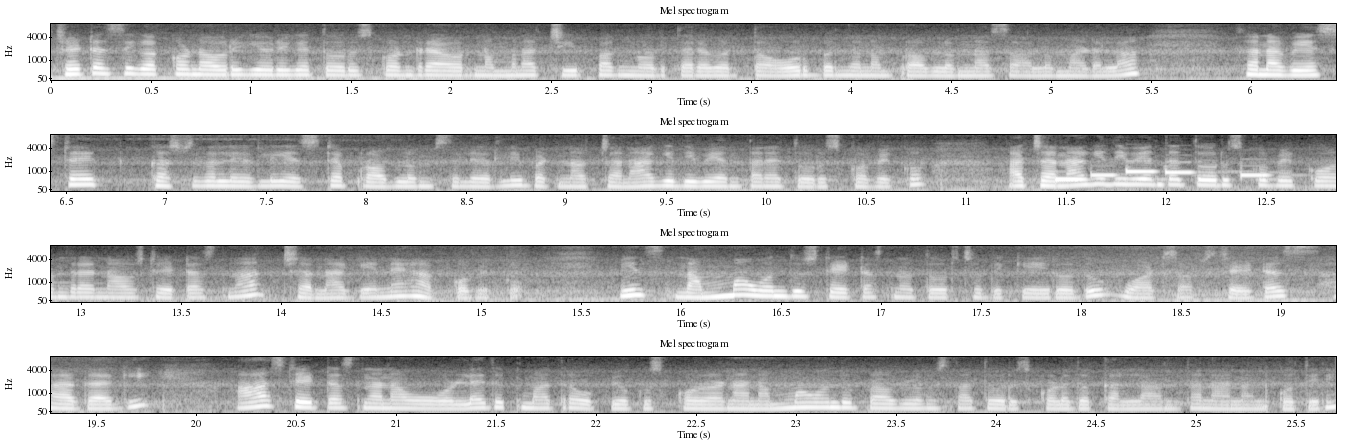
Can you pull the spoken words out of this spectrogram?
ಸ್ಟೇಟಸ್ಸಿಗೆ ಹಾಕ್ಕೊಂಡು ಅವರಿಗೆ ಇವರಿಗೆ ತೋರಿಸ್ಕೊಂಡ್ರೆ ಅವ್ರು ನಮ್ಮನ್ನು ಚೀಪಾಗಿ ನೋಡ್ತಾರೆ ಬರ್ತಾ ಅವ್ರು ಬಂದು ನಮ್ಮ ಪ್ರಾಬ್ಲಮ್ನ ಸಾಲ್ವ್ ಮಾಡಲ್ಲ. ಸೊ ನಾವು ಎಷ್ಟೇ ಕಷ್ಟದಲ್ಲಿರಲಿ, ಎಷ್ಟೇ ಪ್ರಾಬ್ಲಮ್ಸಲ್ಲಿರಲಿ ಬಟ್ ನಾವು ಚೆನ್ನಾಗಿದ್ದೀವಿ ಅಂತಲೇ ತೋರಿಸ್ಕೋಬೇಕು. ಆ ಚೆನ್ನಾಗಿದ್ದೀವಿ ಅಂತ ತೋರಿಸ್ಕೋಬೇಕು ಅಂದರೆ ನಾವು ಸ್ಟೇಟಸ್ನ ಚೆನ್ನಾಗೇ ಹಾಕ್ಕೋಬೇಕು. ಮೀನ್ಸ್ ನಮ್ಮ ಒಂದು ಸ್ಟೇಟಸ್ನ ತೋರಿಸೋದಕ್ಕೆ ಇರೋದು ವಾಟ್ಸಪ್ ಸ್ಟೇಟಸ್ ಹಾಗಾಗಿ ಆ ಸ್ಟೇಟಸ್ನ ನಾವು ಒಳ್ಳೆಯದಕ್ಕೆ ಮಾತ್ರ ಉಪಯೋಗಿಸ್ಕೊಳ್ಳೋಣ, ನಮ್ಮ ಒಂದು ಪ್ರಾಬ್ಲಮ್ಸ್ನ ತೋರಿಸ್ಕೊಳ್ಳೋದಕ್ಕಲ್ಲ ಅಂತ ನಾನು ಅನ್ಕೋತೀನಿ.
